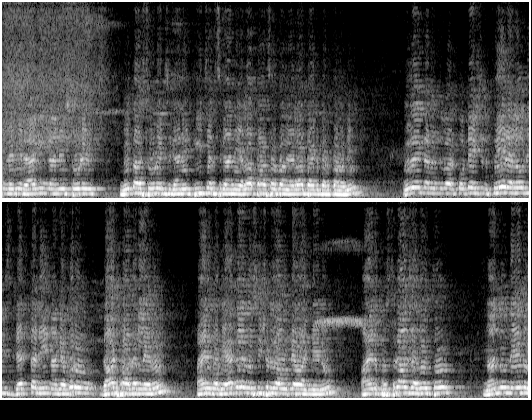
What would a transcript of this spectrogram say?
ఉండేది. ర్యాగింగ్ కానీ స్టూడెంట్స్ మిగతా స్టూడెంట్స్ కానీ టీచర్స్ కానీ ఎలా పాస్ అవుతాం ఎలా బయటపడతామని వివేకానంద వారి quotation fear alone is death అని నాకు ఎవరు గాడ్ ఫాదర్ లేరు. ఆయనకు ఒక ఏకలవ్య శిష్యుడిగా ఉండేవాడిని నేను. ఆయన పుస్తకాలు చదువుతూ నన్ను నేను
